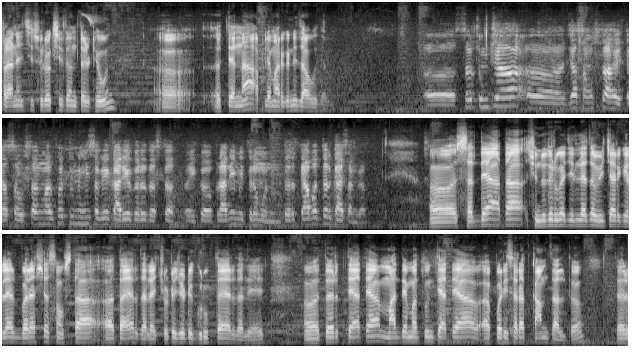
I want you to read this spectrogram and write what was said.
प्राण्यांची सुरक्षित अंतर ठेवून त्यांना आपल्या मार्गाने जाऊ द्यावं. सर तुमच्या ज्या संस्था आहेत त्या संस्थांमार्फत तुम्ही हे सगळे कार्य करत असतात एक प्राणी मित्र म्हणून. तर त्याबद्दल काय सांगा सध्या आता सिंधुदुर्ग जिल्ह्याचा विचार केल्यास बऱ्याचशा संस्था तयार झाल्या आहेत छोटे छोटे ग्रुप तयार झाले आहेत. तर त्या त्या माध्यमातून त्या त्या परिसरात काम चालतं. तर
